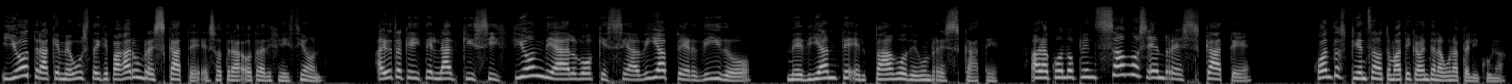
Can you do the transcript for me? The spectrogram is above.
Y otra que me gusta dice pagar un rescate, es otra, otra definición. Hay otra que dice la adquisición de algo que se había perdido mediante el pago de un rescate. Ahora, cuando pensamos en rescate, ¿cuántos piensan automáticamente en alguna película?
